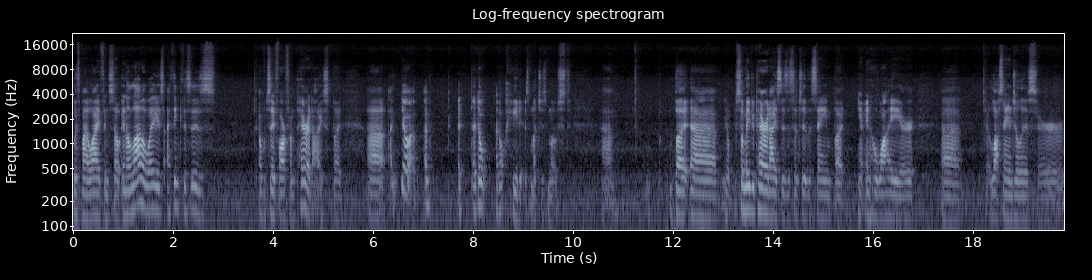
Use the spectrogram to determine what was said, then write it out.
with my wife, and so in a lot of ways, I think this is, I would say, far from paradise, but uh, I, you know, I, I, I, don't I don't hate it as much as most. Um, but uh, you know, so maybe paradise is essentially the same, but you know, in Hawaii or uh, Los Angeles or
